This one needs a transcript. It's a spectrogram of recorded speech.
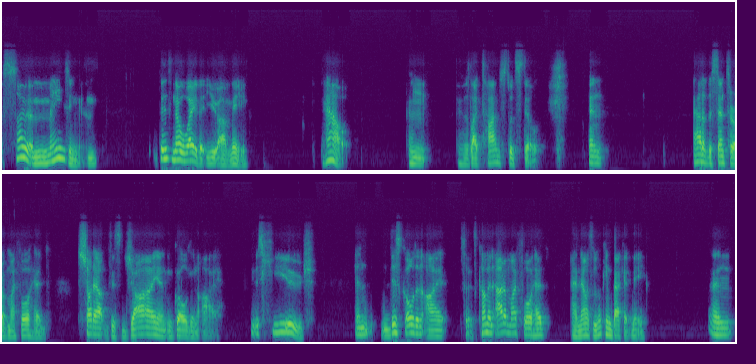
so amazing and there's no way that you are me. How? And it was like time stood still. And out of the center of my forehead shot out this giant golden eye. It was huge. And this golden eye, so it's coming out of my forehead and now it's looking back at me. And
